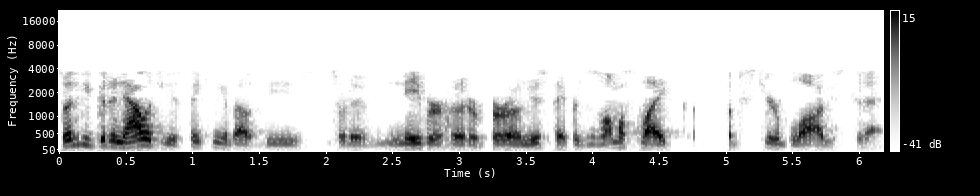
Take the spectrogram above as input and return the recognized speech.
So I think a good analogy is thinking about these sort of neighborhood or borough newspapers is almost like obscure blogs today,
